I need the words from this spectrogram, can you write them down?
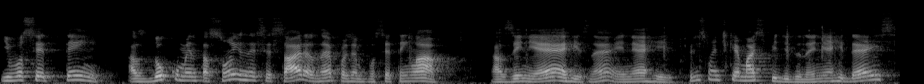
e você tem as documentações necessárias, né? Por exemplo, você tem lá as NRs, né? NR, principalmente que é mais pedido, né? NR10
